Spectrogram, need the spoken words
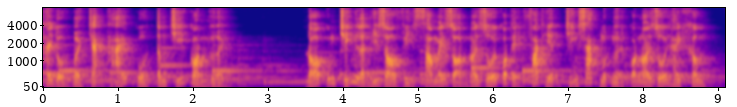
thay đổi bởi trạng thái của tâm trí con người. Đó cũng chính là lý do vì sao máy dò nói dối có thể phát hiện chính xác một người có nói dối hay không.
